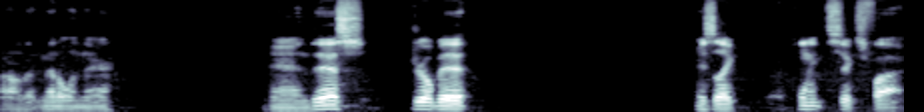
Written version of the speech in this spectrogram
Oh, that metal in there. And this drill bit is like 0.65.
